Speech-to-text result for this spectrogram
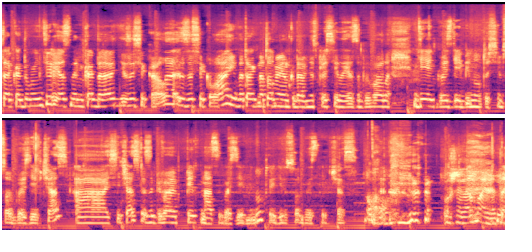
так, я думаю, интересно, никогда не засекала, засекла. И в итоге на тот момент, когда меня спросила, я забивала 9 гвоздей в минуту, 700 гвоздей в час. А сейчас я забиваю 15 гвоздей в минуту и 900 гвоздей в час. Да. Уже нормально, да.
